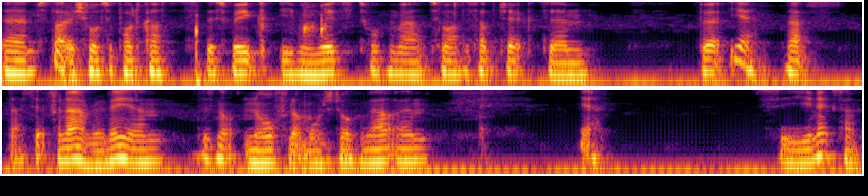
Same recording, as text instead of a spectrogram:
Um, slightly shorter podcasts this week, even with talking about two other subjects. Um, but yeah, that's that's it for now. Really, um, there's not an awful lot more to talk about. Um, yeah, see you next time.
